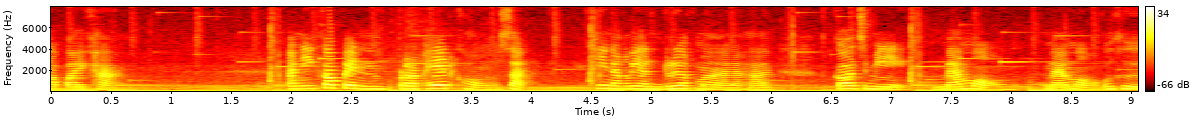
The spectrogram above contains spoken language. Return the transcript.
ต่อไปค่ะ อันนี้ก็เป็นประเภทของสัตว์ที่นักเรียนเลือกมานะคะ ก็จะมีแมมมอลแมมมอลก็คือ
